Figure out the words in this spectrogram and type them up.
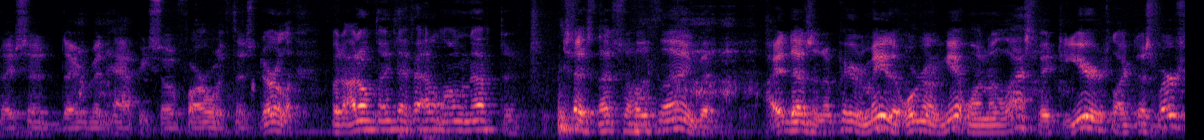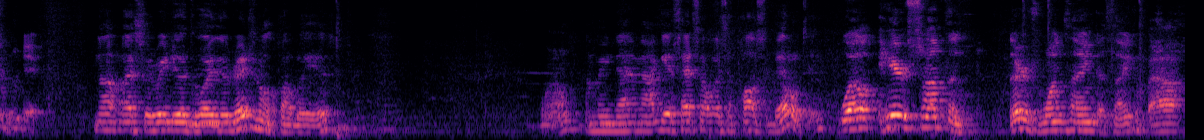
they said they've been happy so far with this Durla. But I don't think they've had it long enough to. Just that's the whole thing. But it doesn't appear to me that we're going to get one in the last fifty years like this first one did. Not unless we redo it the way the original probably is. Well, I mean, and I guess that's always a possibility. Well, here's something. There's one thing to think about.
